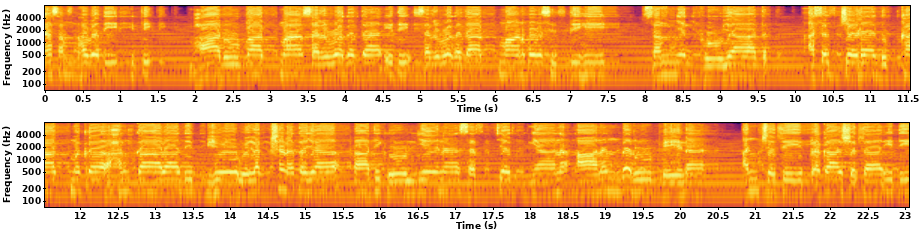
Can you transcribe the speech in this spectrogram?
न सम्भवति इति। भारूपात्मा सर्वगत इति सर्वगतात्मानुभवसिद्धिः सम्यग् भूयात् असज्जडदुःखात्मक अहङ्कारादिभ्यो विलक्षणतया प्रातिकूल्येन सत्यज्ञान आनन्दरूपेण अञ्चति प्रकाशत इति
